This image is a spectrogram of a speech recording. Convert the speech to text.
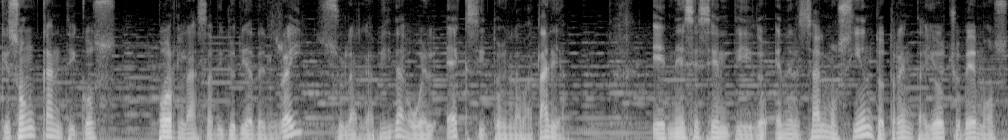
que son cánticos por la sabiduría del rey, su larga vida o el éxito en la batalla. En ese sentido, en el Salmo 138 vemos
